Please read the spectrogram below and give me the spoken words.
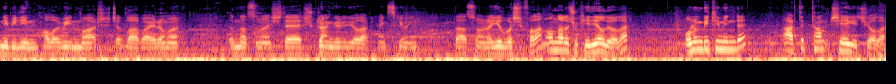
Ne bileyim Halloween var, Cadılar Bayramı. Ondan sonra işte Şükran Günü diyorlar, Thanksgiving. Daha sonra yılbaşı falan. Onlar da çok hediye alıyorlar. Onun bitiminde artık tam şeye geçiyorlar.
